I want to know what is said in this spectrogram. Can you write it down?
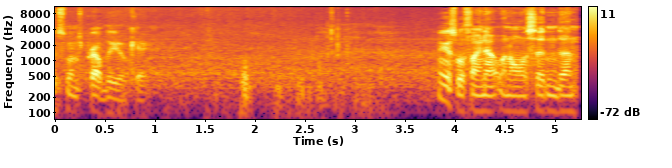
this one's probably okay. I guess we'll find out when all is said and done.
